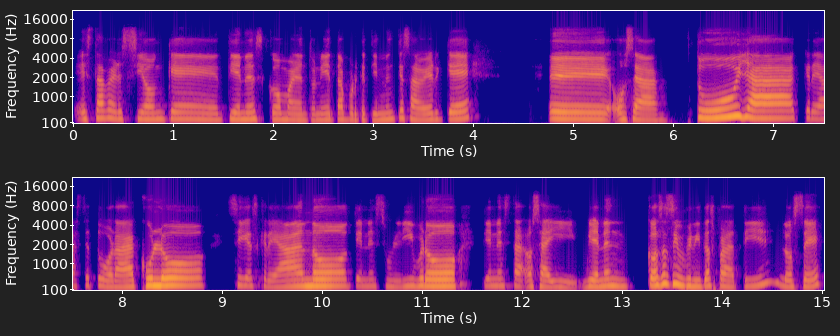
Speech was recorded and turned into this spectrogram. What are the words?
esta versión que tienes con María Antonieta? Porque tienen que saber que, eh, o sea, tú ya creaste tu oráculo, sigues creando, tienes un libro, tienes, o sea, y vienen cosas infinitas para ti, lo sé,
